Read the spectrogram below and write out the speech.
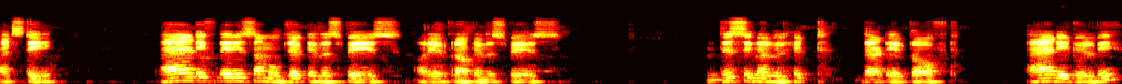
xt and if there is some object in the space or aircraft in the space this signal will hit that aircraft and it will be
